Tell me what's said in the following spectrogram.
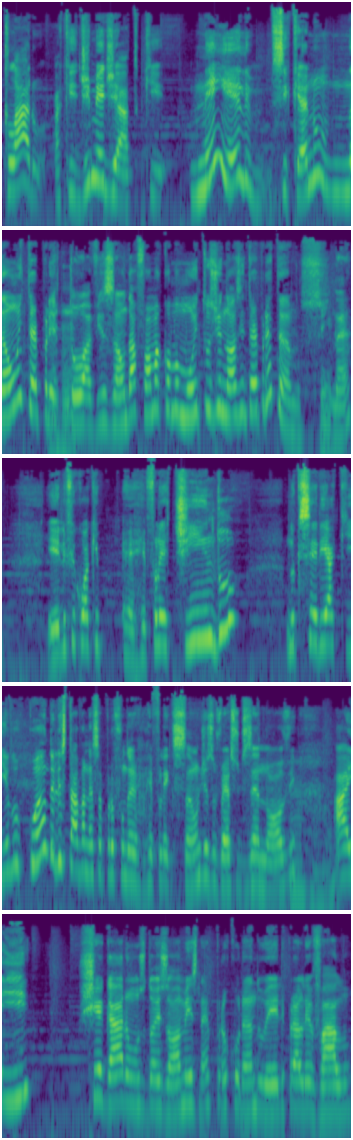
claro aqui de imediato que nem ele sequer não, não interpretou uhum. a visão da forma como muitos de nós interpretamos, Sim. né? Ele ficou aqui é, refletindo no que seria aquilo. Quando ele estava nessa profunda reflexão, diz o verso 19, uhum. aí chegaram os dois homens, né, procurando ele para levá-lo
